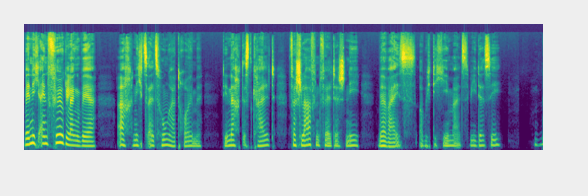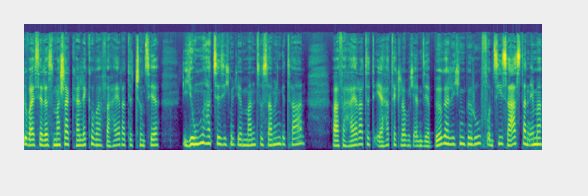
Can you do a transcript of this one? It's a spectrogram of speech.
Wenn ich ein Vöglein wär, ach, nichts als Hungerträume. Die Nacht ist kalt, verschlafen fällt der Schnee. Wer weiß, ob ich dich jemals wiederseh? Du weißt ja, dass Mascha Kaleko war verheiratet, schon sehr jung hat sie sich mit ihrem Mann zusammengetan, war verheiratet. Er hatte, glaube ich, einen sehr bürgerlichen Beruf und sie saß dann immer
